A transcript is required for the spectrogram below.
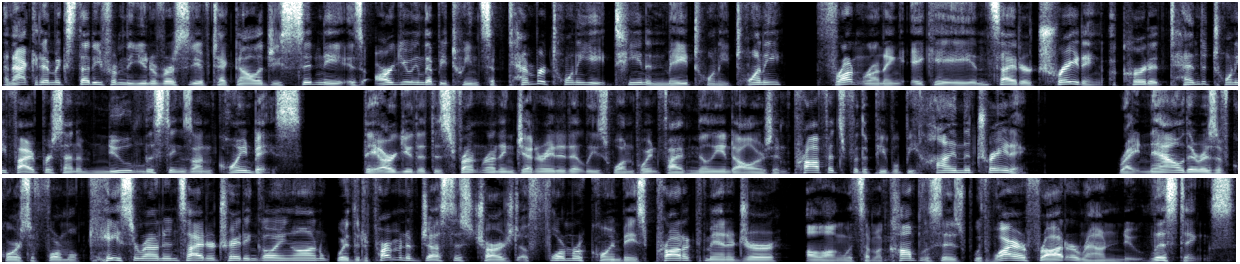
An academic study from the University of Technology Sydney is arguing that between September 2018 and May 2020, front running, aka insider trading, occurred at 10 to 25% of new listings on Coinbase. They argue that this front running generated at least $1.5 million in profits for the people behind the trading. Right now, there is, of course, a formal case around insider trading going on where the Department of Justice charged a former Coinbase product manager, along with some accomplices, with wire fraud around new listings.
